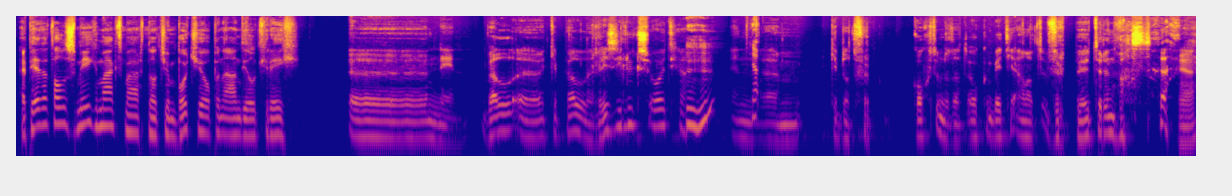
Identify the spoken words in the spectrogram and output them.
Heb jij dat al eens meegemaakt, Maarten, dat je een botje op een aandeel kreeg? Eh, nee. Wel, eh, ik heb wel Resilux ooit gehad. Mhm. En Ja. ehm, ik heb dat verkocht omdat dat ook een beetje aan het verpeuteren was. Ja.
